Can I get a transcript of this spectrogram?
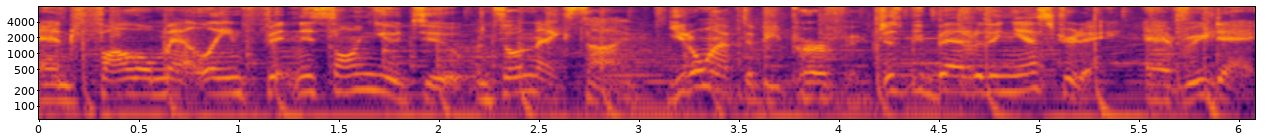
and follow Matt Lane Fitness on YouTube. Until next time, you don't have to be perfect, just be better than yesterday every day.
